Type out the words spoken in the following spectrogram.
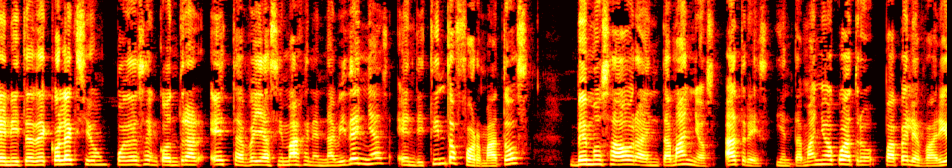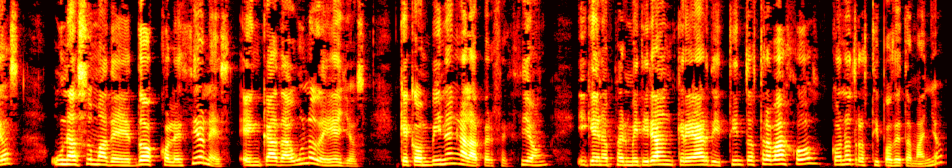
En ITD Collection puedes encontrar estas bellas imágenes navideñas en distintos formatos. Vemos ahora en tamaños A3 y en tamaño A4 papeles varios, una suma de dos colecciones en cada uno de ellos, que combinan a la perfección y que nos permitirán crear distintos trabajos con otros tipos de tamaño.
